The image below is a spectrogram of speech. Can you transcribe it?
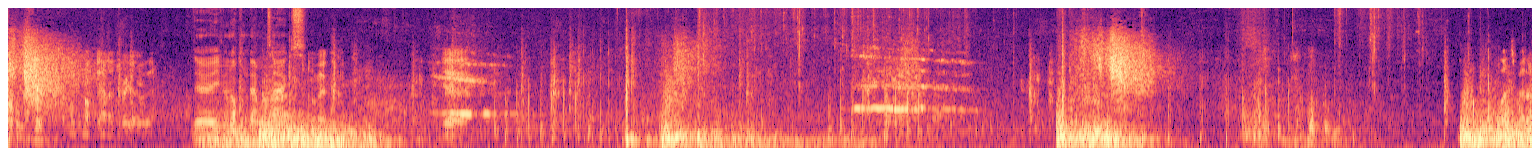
Oh shit! Someone knocked down a tree over there. Yeah, you can knock them down with tanks. Yeah. Well, that's better.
